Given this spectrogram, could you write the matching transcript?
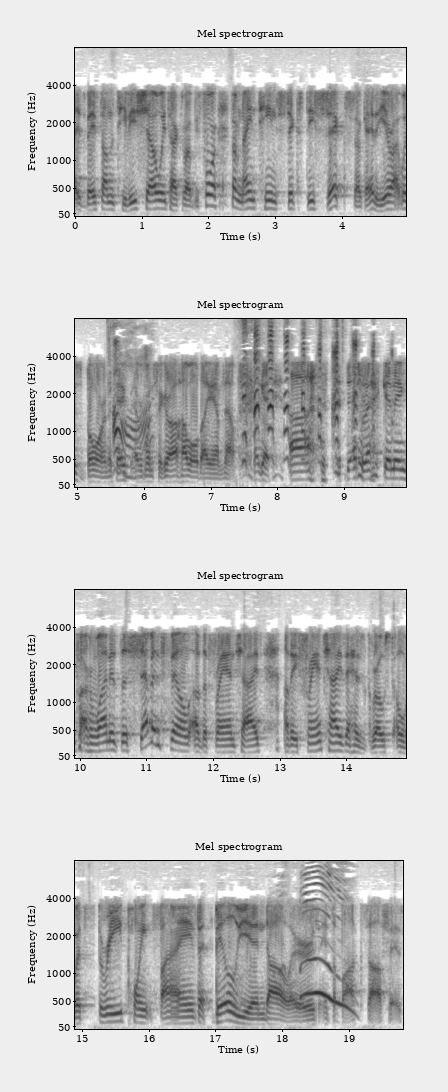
is based on the TV show we talked about before from 1966. Okay, the year I was born. Okay, Aw. everyone figure out how old I am now. Okay, uh, Dead Reckoning Part One is the seventh film of the franchise of a franchise that has grossed over 3.5 billion dollars at the box office.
